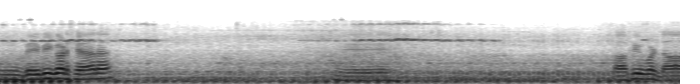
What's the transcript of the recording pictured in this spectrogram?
ਹਮ, ਦੇਵੀਗੜ੍ਹ ਸ਼ਹਿਰ ਹੈ ਤੇ ਕਾਫੀ ਵੱਡਾ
